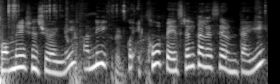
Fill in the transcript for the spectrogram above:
కాంబినేషన్స్ చూడండి. అన్నీ ఎక్కు- ఎక్కువ పేస్టల్ కలర్సే ఉంటాయి.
